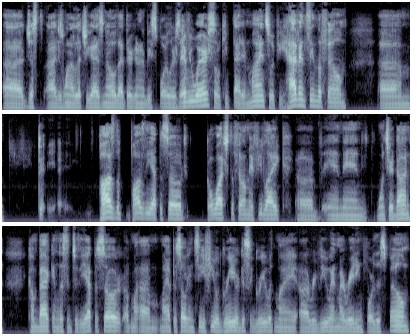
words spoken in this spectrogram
uh, just I just want to let you guys know that there are going to be spoilers everywhere. So keep that in mind. So if you haven't seen the film, um, pause the pause the episode, go watch the film if you like, uh, and then once you're done, come back and listen to the episode of my um, my episode and see if you agree or disagree with my uh, review and my rating for this film.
